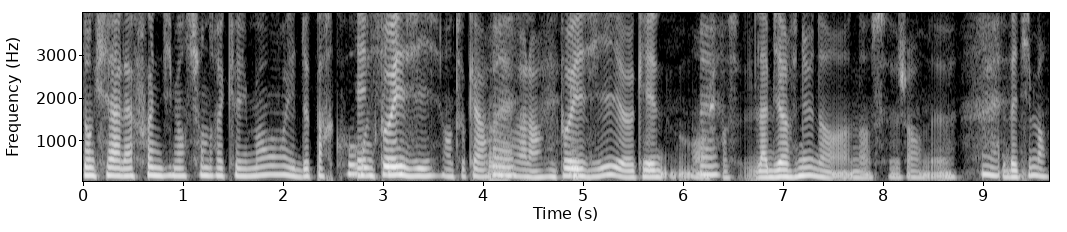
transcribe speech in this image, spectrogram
Donc il y a à la fois une dimension de recueillement et de parcours. Il y a une aussi. poésie, en tout cas. Ouais. Voilà, une poésie euh, qui est, bon, Ouais. je pense, la bienvenue dans, dans ce genre de, Ouais. de bâtiment.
